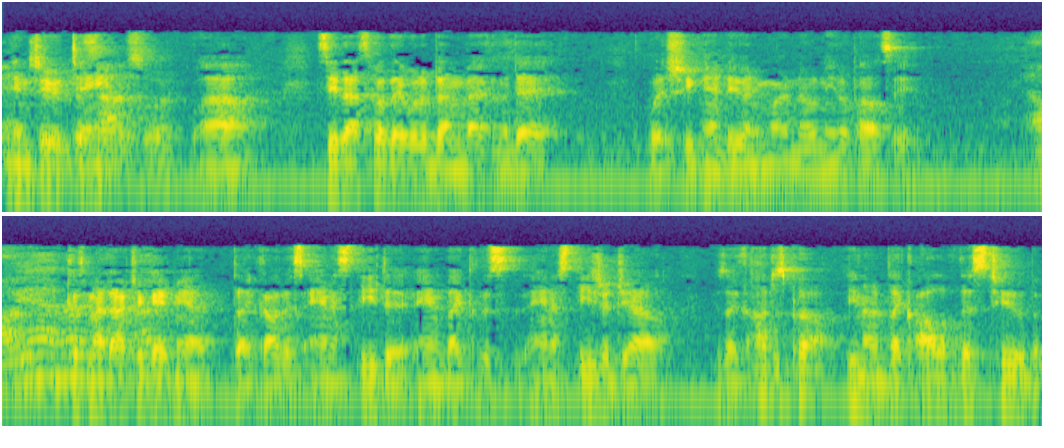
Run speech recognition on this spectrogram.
into, Into your the taint. saddle sore. Wow. See, that's what they would have done back in the day, which you can't do anymore. No needle policy. Oh yeah, Because right, my right, doctor right. gave me a like all this anesthesia and like this anesthesia gel. He's like, I'll just put you know like all of this tube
